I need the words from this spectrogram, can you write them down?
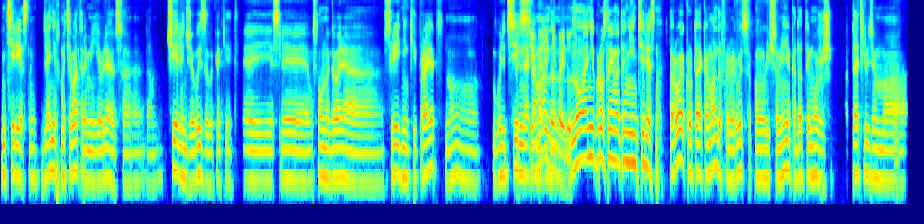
интересный. Для них мотиваторами являются э, там, челленджи, вызовы какие-то. И если, условно говоря, средненький проект, ну, будет сильная команда, но они просто им это не интересно. Второе, крутая команда формируется, по моему личному мнению, когда ты можешь дать людям а,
